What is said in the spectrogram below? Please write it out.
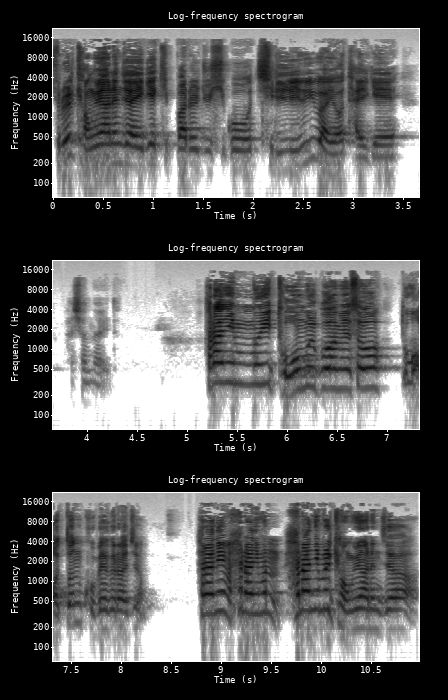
주를 경외하는 자에게 깃발을 주시고 진리를 위하여 달게 하셨나이다. 하나님의 도움을 구하면서 또 어떤 고백을 하죠? 하나님, 하나님은 하나님을 경외하는 자,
